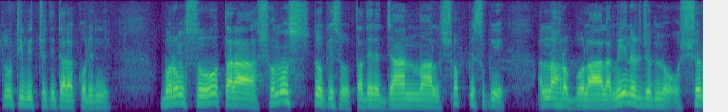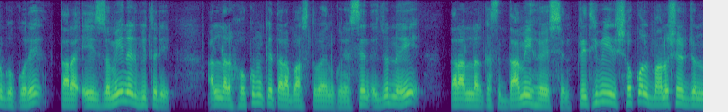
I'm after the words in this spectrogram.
ত্রুটি বিচ্যুতি তারা করেননি। বরংস তারা সমস্ত কিছু তাদের জান, মাল সব কিছুকে আল্লাহ রব্বুল্লা আলমিনের জন্য উৎসর্গ করে তারা এই জমিনের ভিতরে আল্লাহর হুকুমকে তারা বাস্তবায়ন করেছেন। এই জন্যই তারা আল্লাহর কাছে দামি হয়েছেন। পৃথিবীর সকল মানুষের জন্য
